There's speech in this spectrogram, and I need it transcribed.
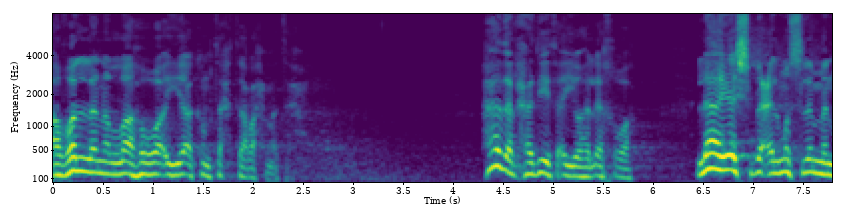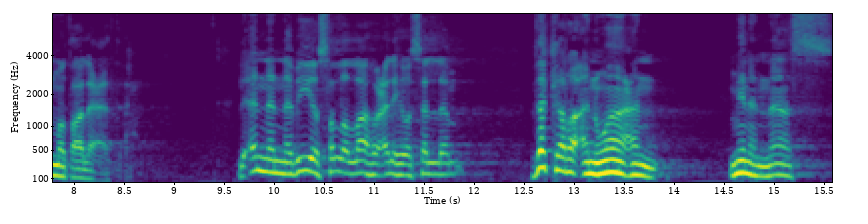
أظلنا الله وإياكم تحت رحمته. هذا الحديث أيها الإخوة لا يشبع المسلم من مطالعته لأن النبي صلى الله عليه وسلم ذكر انواعا من الناس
